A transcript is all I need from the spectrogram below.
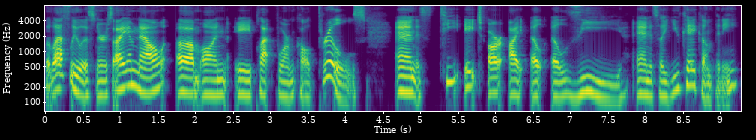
But lastly, listeners, I am now um, on a platform called Thrillz, and it's T H R I L L Z, and it's a UK company.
